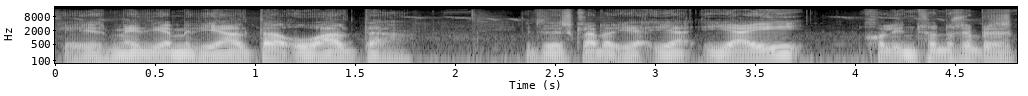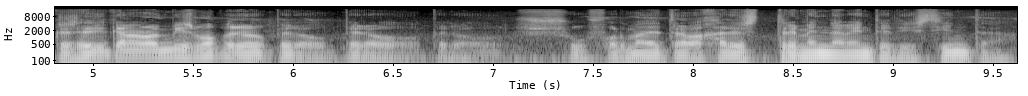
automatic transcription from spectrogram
que es media, media alta o alta. Entonces, claro, y, ahí, jolín, son dos empresas que se dedican a lo mismo, pero, pero, pero, pero su forma de trabajar es tremendamente distinta.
